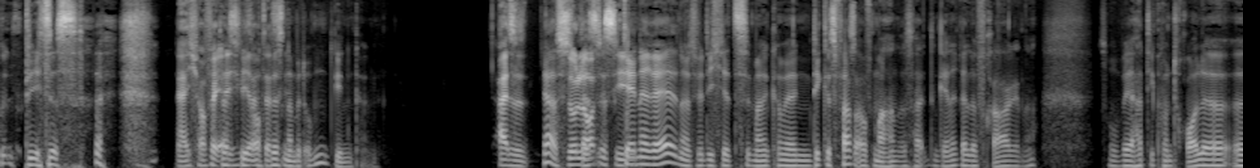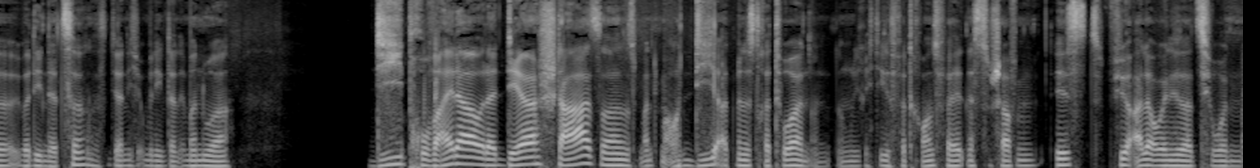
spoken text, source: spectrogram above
und B, dass, ja, ich hoffe, dass sie gesagt, auch wissen, damit umgehen können. Also ja, so laut das ist die generell natürlich jetzt, man kann wir ein dickes Fass aufmachen, das ist halt eine generelle Frage. Ne? So, wer hat die Kontrolle äh, über die Netze? Das sind ja nicht unbedingt dann immer nur die Provider oder der Staat, sondern manchmal auch die Administratoren und um ein richtiges Vertrauensverhältnis zu schaffen, ist für alle Organisationen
